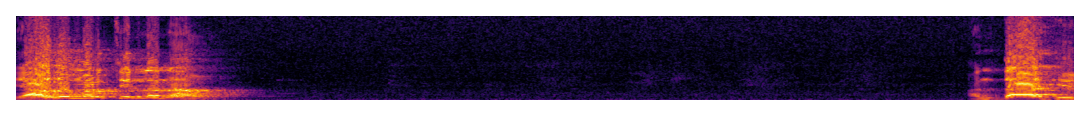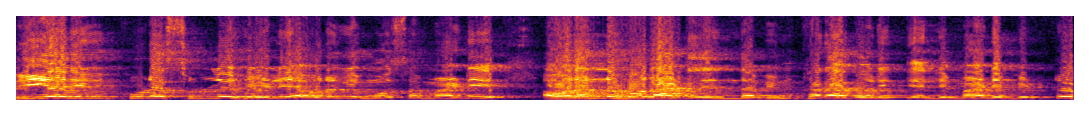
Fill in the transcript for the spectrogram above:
ಯಾವುದು ಮರ್ತಿಲ್ಲ ನಾವು? ಅಂತ ಹಿರಿಯರಿಗೂ ಕೂಡ ಸುಳ್ಳು ಹೇಳಿ ಅವರಿಗೆ ಮೋಸ ಮಾಡಿ ಅವರನ್ನು ಹೋರಾಟದಿಂದ ವಿಮುಖರಾಗುವ ರೀತಿಯಲ್ಲಿ ಮಾಡಿಬಿಟ್ಟು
